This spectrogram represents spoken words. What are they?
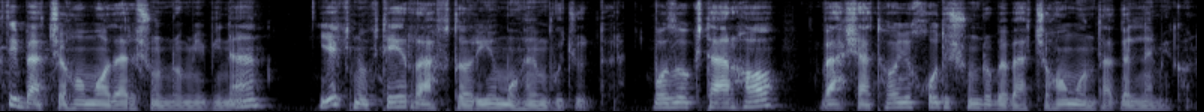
وقتی بچه ها مادرشون رو می‌بینن یک نکته رفتاری مهم وجود داره. بزرگترها وحشت های خودشون رو به بچه ها منتقل نمی‌کنن.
